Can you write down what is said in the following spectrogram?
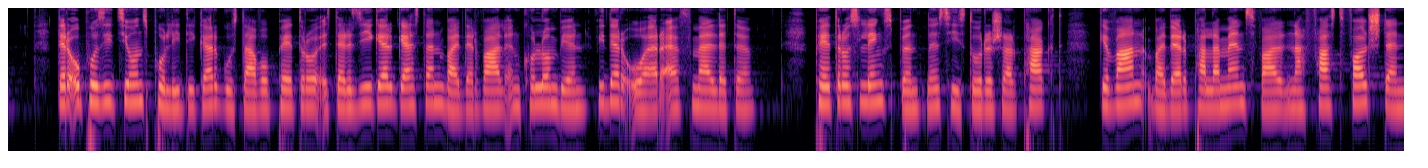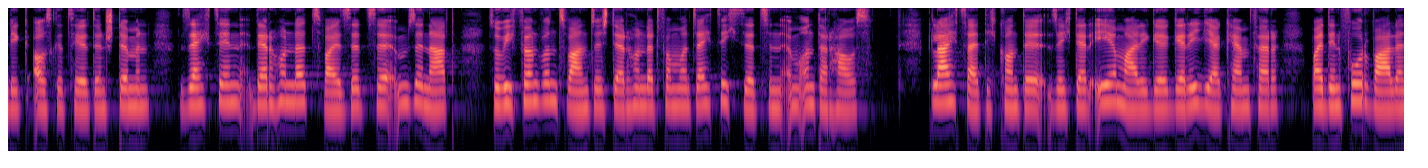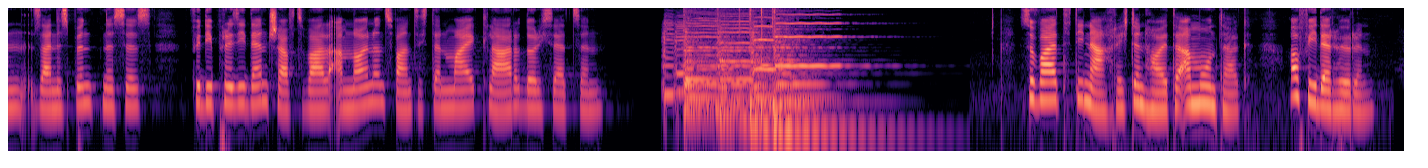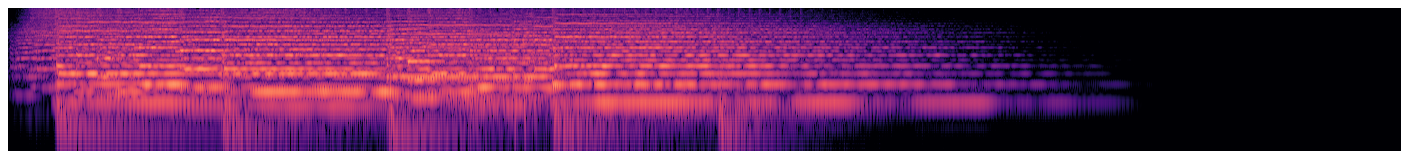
Der Oppositionspolitiker Gustavo Petro ist der Sieger gestern bei der Wahl in Kolumbien, wie der ORF meldete. Petros Linksbündnis Historischer Pakt gewann bei der Parlamentswahl nach fast vollständig ausgezählten Stimmen 16 der 102 Sitze im Senat sowie 25 der 165 Sitzen im Unterhaus. Gleichzeitig konnte sich der ehemalige Guerillakämpfer bei den Vorwahlen seines Bündnisses für die Präsidentschaftswahl am 29. Mai klar durchsetzen. Soweit die Nachrichten heute am Montag. Auf Wiederhören.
